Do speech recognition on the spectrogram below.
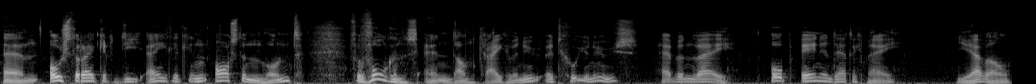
ehm, Oostenrijker die eigenlijk in Austin woont. Vervolgens, en dan krijgen we nu het goede nieuws, hebben wij op 31 mei, jawel,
